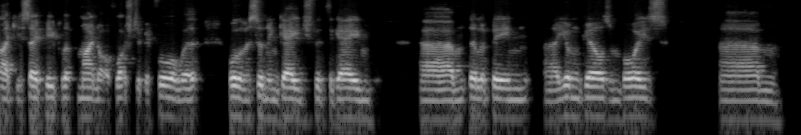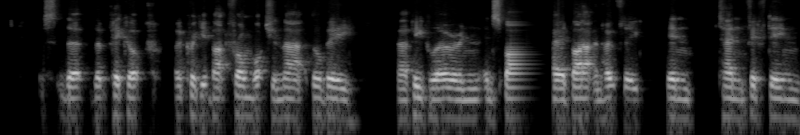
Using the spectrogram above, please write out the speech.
Like you say, people that might not have watched it before were all of a sudden engaged with the game. Um, there'll have been uh, young girls and boys um, that that pick up a cricket bat from watching that. There'll be uh, people who are in, inspired by that, and hopefully in 10, 15,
